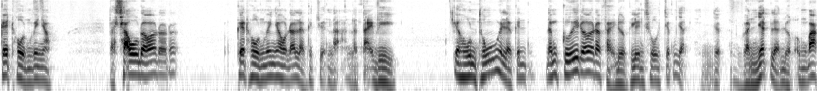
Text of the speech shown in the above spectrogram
kết hôn với nhau. Và sau đó đó đó kết hôn với nhau đó là cái chuyện lạ là tại vì cái hôn thú hay là cái đám cưới đó đã phải được Liên Xô chấp nhận gần nhất là được ông bác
